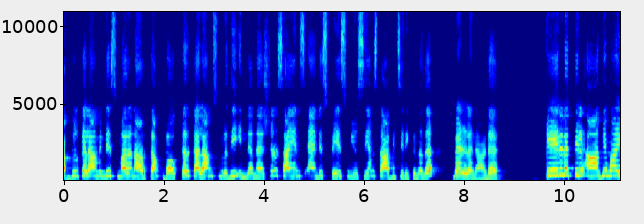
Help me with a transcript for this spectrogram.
Abdul കലാമിന്റെ സ്മരണാർത്ഥം doctor Kalam Smriti international science and space museum സ്ഥാപിച്ചിരിക്കുന്നത് വെള്ളനാട്. കേരളത്തിൽ ആദ്യമായി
